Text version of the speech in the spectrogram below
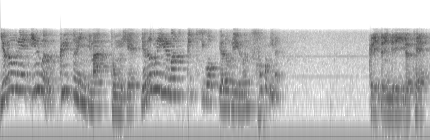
여러분의 이름은 그리스도인지만 동시에 여러분의 이름은 빛이고 여러분의 이름은 소금이라. 그리스도인들이 이렇게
